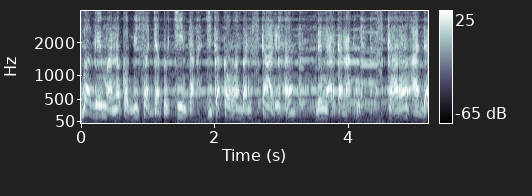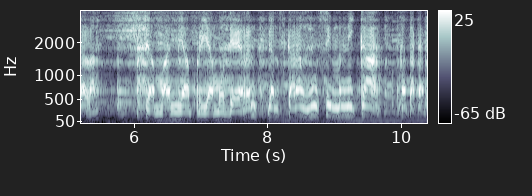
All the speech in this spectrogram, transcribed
Bagaimana kau bisa jatuh cinta jika kau lamban sekali? Hah? Dengarkan aku, sekarang adalah zamannya pria modern dan sekarang musim menikah. Katakan,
